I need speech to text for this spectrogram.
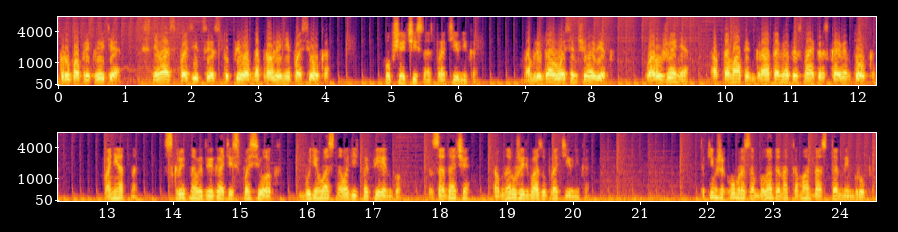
Группа прикрытия снялась с позиции и отступила в направлении поселка. Общая численность противника. Наблюдал 8 человек. Вооружение, автоматы, гранатометы, снайперская винтовка. Понятно. Скрытно выдвигайтесь в поселок. Будем вас наводить по пеленгу. Задача – обнаружить базу противника. Таким же образом была дана команда остальным группам.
